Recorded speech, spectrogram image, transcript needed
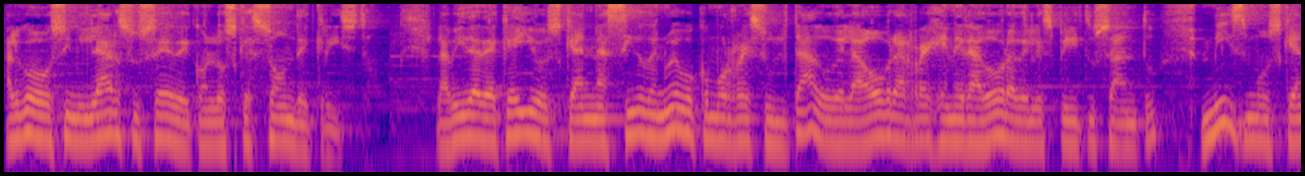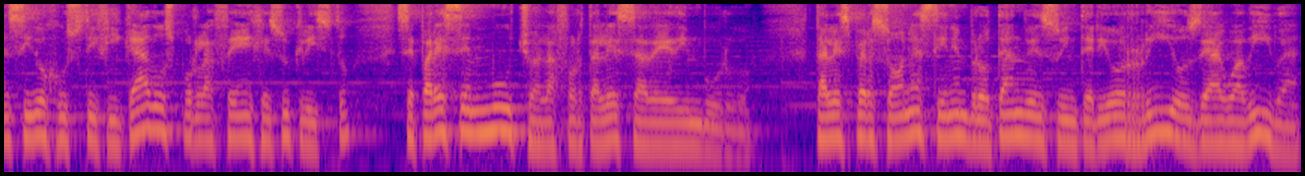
Algo similar sucede con los que son de Cristo la vida de aquellos que han nacido de nuevo como resultado de la obra regeneradora del Espíritu Santo, mismos que han sido justificados por la fe en Jesucristo, se parece mucho a la fortaleza de Edimburgo. Tales personas tienen brotando en su interior ríos de agua viva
